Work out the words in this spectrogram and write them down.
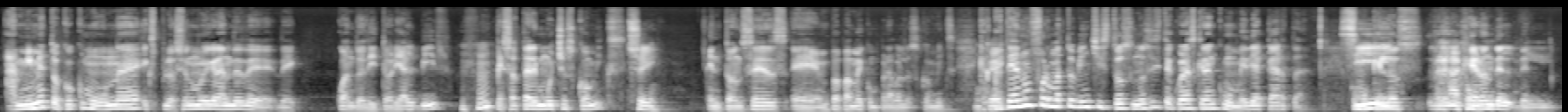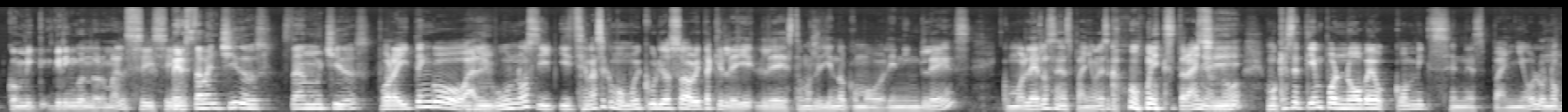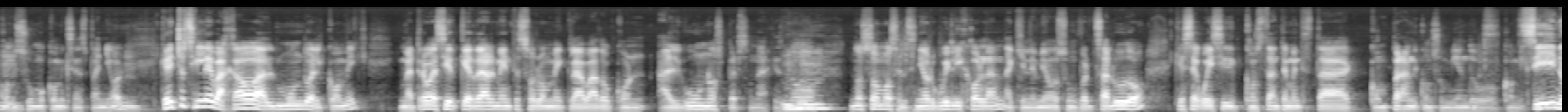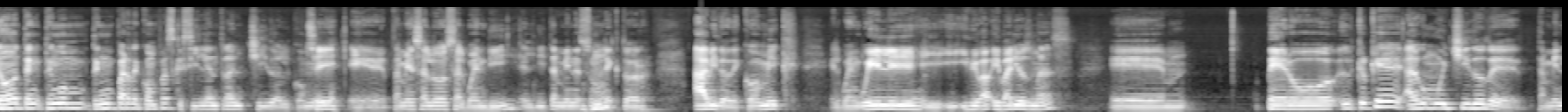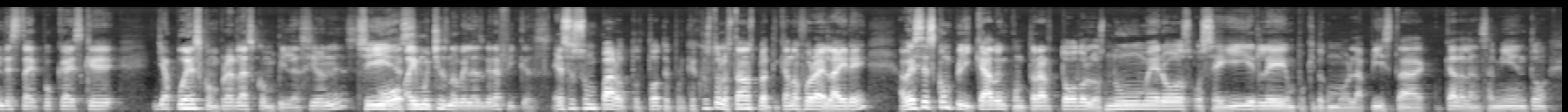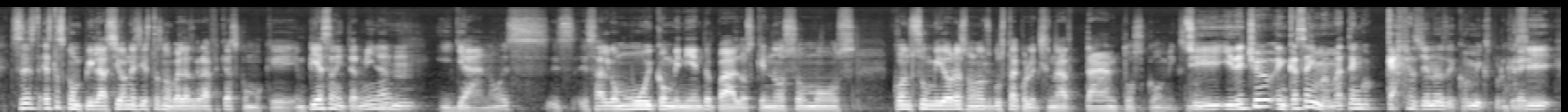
A mí me tocó como una explosión muy grande de, cuando Editorial Vid empezó a traer muchos cómics. Sí. Entonces, eh, mi papá me compraba los cómics. Que aparte tenían un formato bien chistoso. No sé si te acuerdas que eran como media carta. Sí. Como que los redujeron del, cómic gringo normal. Sí, sí. Pero estaban chidos. Estaban muy chidos. Por ahí tengo algunos y, se me hace como muy curioso ahorita que le, estamos leyendo como en inglés. Como leerlos en español es como muy extraño, ¿no? Como que hace tiempo no veo cómics en español o no consumo cómics en español. Que de hecho sí le he bajado al mundo el cómic me atrevo a decir que realmente solo me he clavado con algunos personajes. No, no somos el señor Willy Holland, a quien le enviamos un fuerte saludo, que ese güey sí constantemente está comprando y consumiendo cómics. Sí, no, tengo, un, tengo un par de compas que sí le entran chido al cómic. Sí. Eh, también saludos al buen D. El D también es un lector ávido de cómic. El buen Willy y, varios más. Em, pero creo que algo muy chido de, también de esta época es que ya puedes comprar las compilaciones. Sí. O hay muchas novelas gráficas. Eso es un paro totote, porque justo lo estábamos platicando fuera del aire. A veces es complicado encontrar todos los números o seguirle un poquito como la pista cada lanzamiento. Entonces, estas compilaciones y estas novelas gráficas como que empiezan y terminan y ya, ¿no? Es, es, algo muy conveniente para los que no somos consumidores o no nos gusta coleccionar tantos cómics. Sí, y de hecho en casa de mi mamá tengo cajas llenas de cómics, porque sí,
